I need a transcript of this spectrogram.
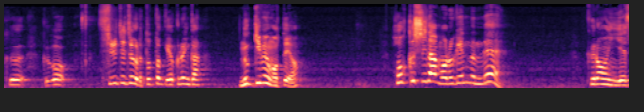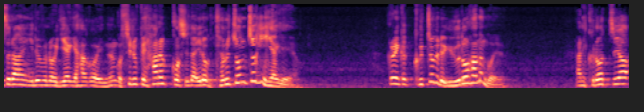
그 그거 실제적으로 똑똑해요. 그러니까 느끼면 어때요? 혹시나 모르겠는데 그런 예수라는 이름으로 이야기하고 있는 거 실패할 것이다 이런 결정적인 이야기예요. 그러니까 그쪽으로 유도하는 거예요. 아니 그렇지요.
